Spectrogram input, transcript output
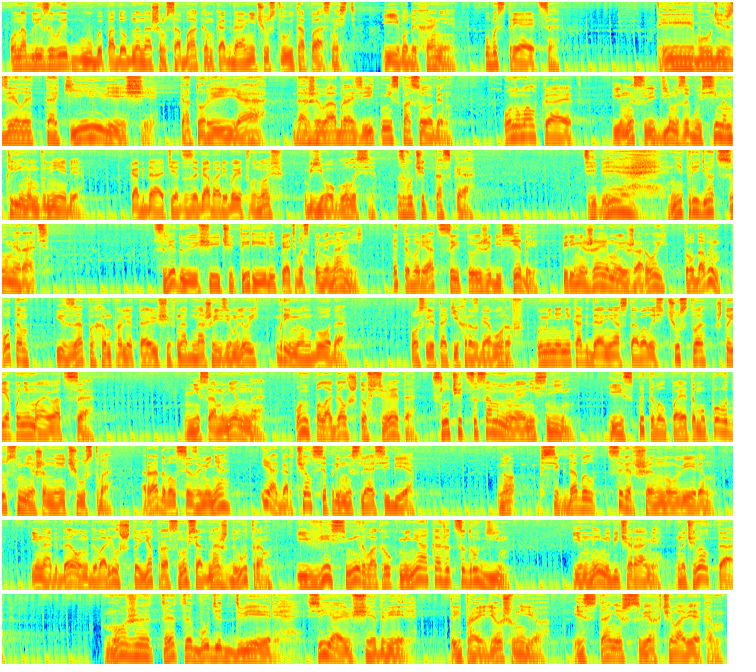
Он облизывает губы, подобно нашим собакам, когда они чувствуют опасность, и его дыхание убыстряется. Ты будешь делать такие вещи, которые я даже вообразить не способен. Он умолкает, и мы следим за гусиным клином в небе – когда отец заговаривает вновь, в его голосе звучит тоска. «Тебе не придется умирать». Следующие четыре или пять воспоминаний – это вариации той же беседы, перемежаемые жарой, трудовым потом и запахом пролетающих над нашей землей времен года. После таких разговоров у меня никогда не оставалось чувства, что я понимаю отца – Несомненно, он полагал, что все это случится со мной, а не с ним, и испытывал по этому поводу смешанные чувства. Радовался за меня и огорчался при мысли о себе. Но всегда был совершенно уверен. Иногда он говорил, что я проснусь однажды утром, и весь мир вокруг меня окажется другим. Иными вечерами начинал так – «Может, это будет дверь, сияющая дверь. Ты пройдешь в нее и станешь сверхчеловеком».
